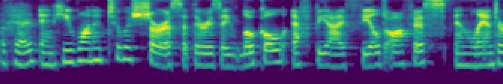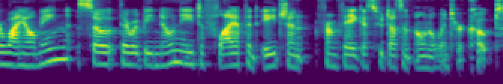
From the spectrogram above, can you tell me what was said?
Okay. And he wanted to assure us that there is a local FBI field office in Lander, Wyoming, so there would be no need to fly up an agent from Vegas who doesn't own a winter coat.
